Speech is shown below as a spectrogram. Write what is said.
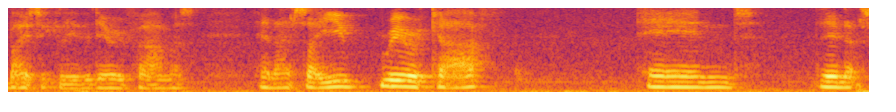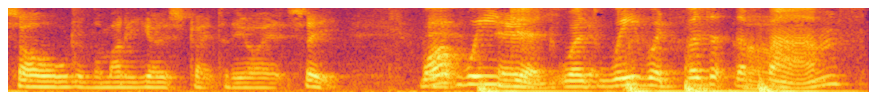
basically the dairy farmers, and they say you rear a calf, and then it's sold, and the money goes straight to the IHC. What And- we and- did was we would visit the ah. farms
